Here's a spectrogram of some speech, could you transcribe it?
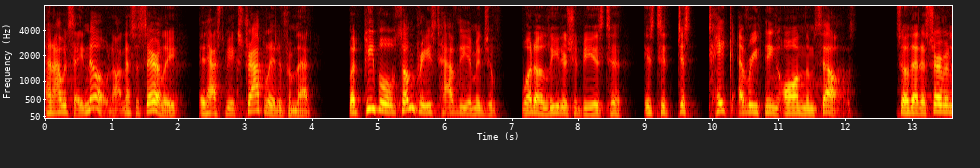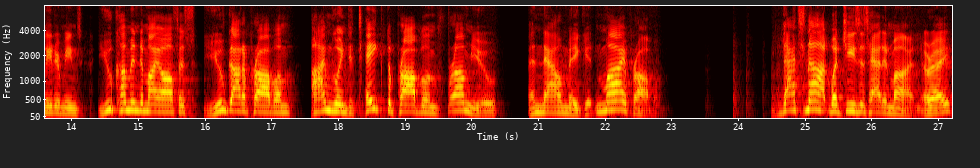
And I would say no, not necessarily. It has to be extrapolated from that. But people, some priests have the image of what a leader should be is to, is to just take everything on themselves. So that a servant leader means you come into my office, you've got a problem, I'm going to take the problem from you and now make it my problem. That's not what Jesus had in mind, all right?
